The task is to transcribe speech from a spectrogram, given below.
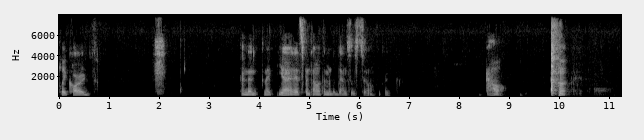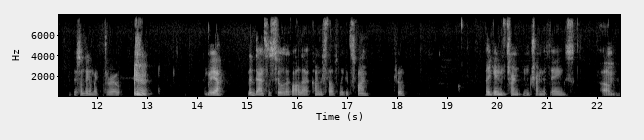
play cards, and then like yeah, and I'd spend time with them at the dances too. Like, ow, there's something in my throat. but yeah, the dances too, like all that kind of stuff. Like it's fun. Like getting to try trying new things. Um,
